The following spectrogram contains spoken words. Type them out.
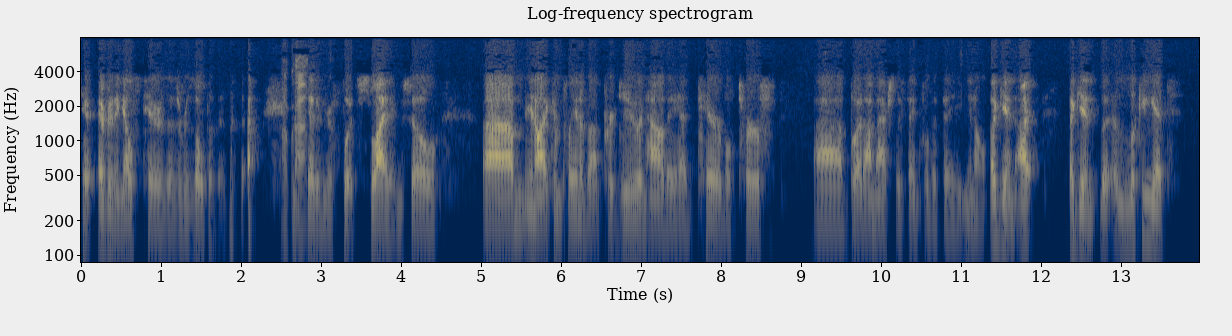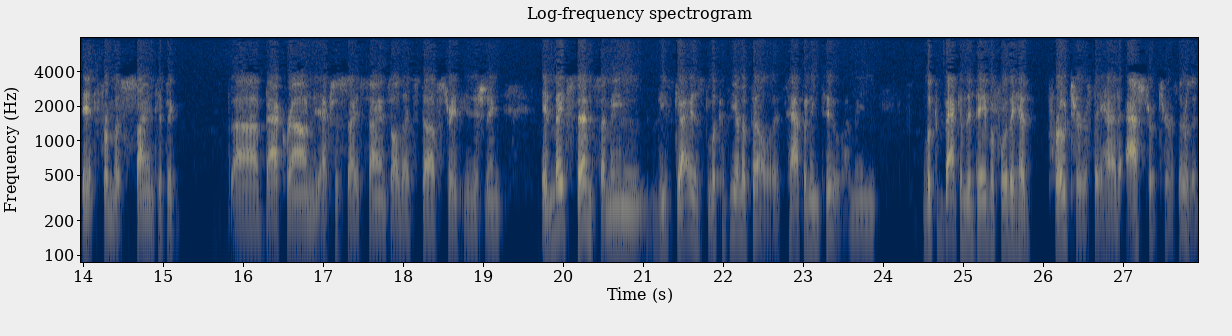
te- everything else tears as a result of it, okay. instead of your foot sliding. So, um, you know, I complain about Purdue and how they had terrible turf, uh, but I'm actually thankful that they, you know, again, I again looking at it from a scientific uh, background, exercise science, all that stuff, strength conditioning, it makes sense. I mean, these guys look at the NFL; it's happening too. I mean, look back in the day before they had pro turf, they had astroturf. There was a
